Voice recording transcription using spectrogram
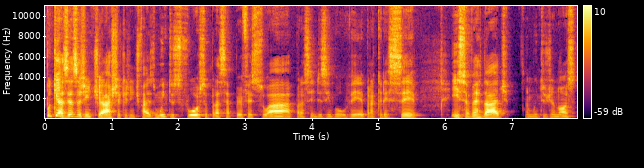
Porque às vezes a gente acha que a gente faz muito esforço para se aperfeiçoar, para se desenvolver, para crescer. Isso é verdade, muitos de nós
